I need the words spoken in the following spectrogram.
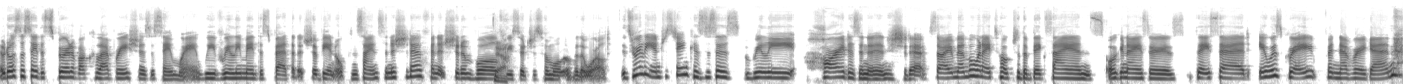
I would also say the spirit of our collaboration is the same way. We've really made this bet that it should be an open science initiative and it should involve yeah. researchers from all over the world. It's really interesting because this is really really hard as an initiative. So I remember when I talked to the big science organizers, they said it was great, but never again.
